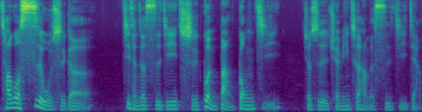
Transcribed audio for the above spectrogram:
超过四五十个。计程车司机持棍棒攻击，就是全民车行的司机，这样，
